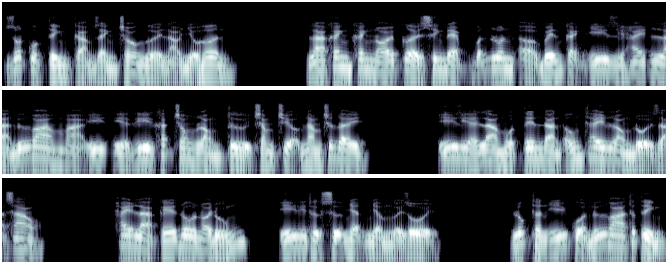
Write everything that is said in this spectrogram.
rốt cuộc tình cảm dành cho người nào nhiều hơn. Là khanh khanh nói cười xinh đẹp vẫn luôn ở bên cạnh y gì hay là nữ hoa mà y ỉa ghi khắc trong lòng từ trăm triệu năm trước đây. Y ỉa là một tên đàn ông thay lòng đổi dạ sao? Hay là kế đô nói đúng, y thực sự nhận nhầm người rồi. Lúc thần ý của nữ hoa thức tỉnh,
